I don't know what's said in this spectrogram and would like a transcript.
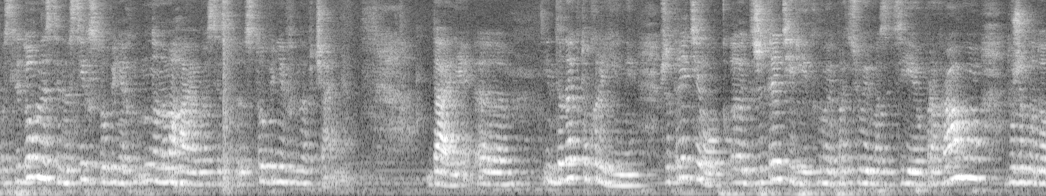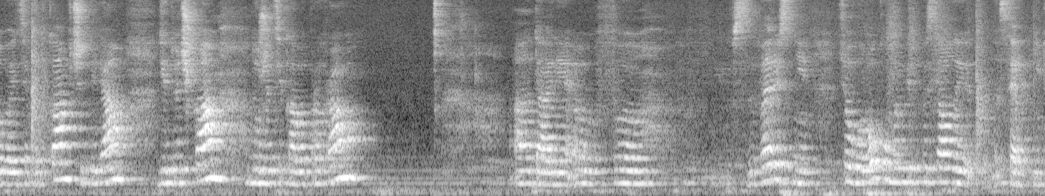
послідовності на всіх ступенях, ну, намагаємося ступенів навчання. Далі, інтелект України. Вже третій рок, е, вже третій рік ми працюємо за цією програмою. Дуже подобається батькам, вчителям, діточкам. Дуже цікава програма. Далі, е, в, в вересні цього року ми підписали серпні.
